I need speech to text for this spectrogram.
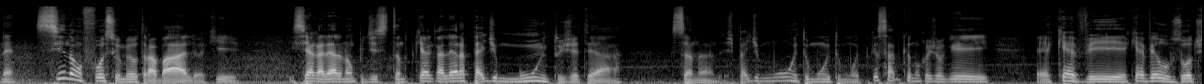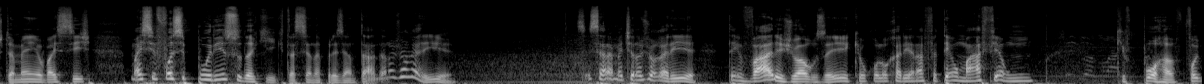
Né? Se não fosse o meu trabalho aqui, e se a galera não pedisse tanto, porque a galera pede muito GTA San Andreas. Pede muito, muito, muito. Porque sabe que eu nunca joguei. É, quer ver, quer ver os outros também, o Vice City. Mas se fosse por isso daqui que está sendo apresentado, eu não jogaria. Sinceramente, eu não jogaria. Tem vários jogos aí que eu colocaria na. Tem o Mafia 1, que, porra, foi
